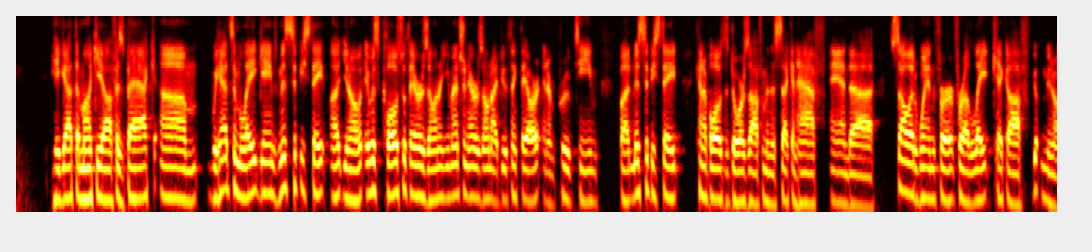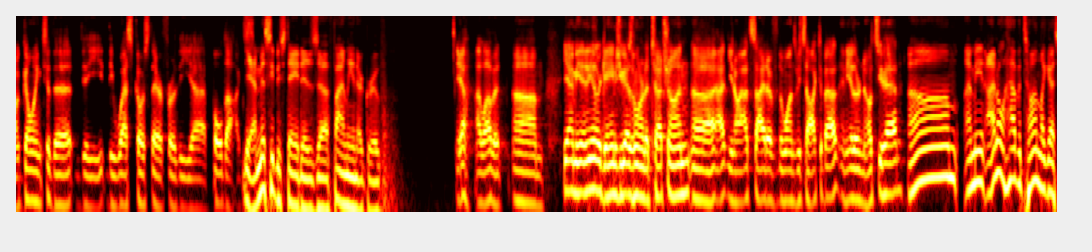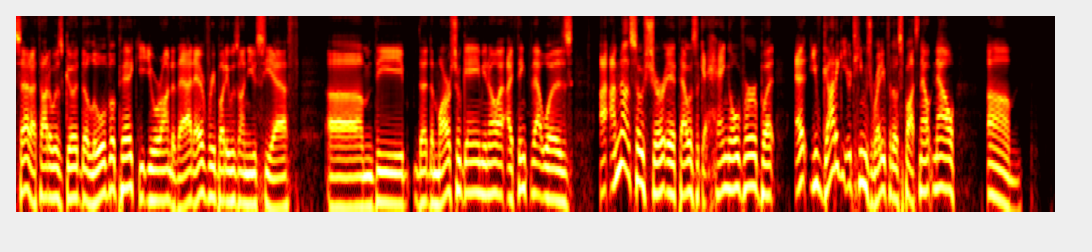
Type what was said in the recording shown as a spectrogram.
he got the monkey off his back. Um, we had some late games. Mississippi State, uh, you know, it was close with Arizona. You mentioned Arizona. I do think they are an improved team, but Mississippi State kind of blows the doors off them in the second half, and uh, solid win for for a late kickoff. You know, going to the the the West Coast there for the uh, Bulldogs. yeah, Mississippi State is uh, finally in their groove. Yeah, I love it. Um, yeah, I mean, any other games you guys wanted to touch on? Uh, you know, outside of the ones we talked about, any other notes you had? Um, I mean, I don't have a ton. Like I said, I thought it was good. The Louisville pick, you, were onto that. Everybody was on UCF. Um, the the the Marshall game, you know, I, I think that was. I, I'm not so sure if that was like a hangover, but eh, you've got to get your teams ready for those spots. Now, now, um,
